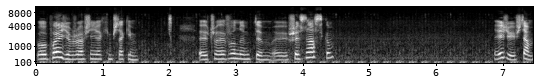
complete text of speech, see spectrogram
Bo powiedział, że właśnie jakimś takim e, czerwonym tym e, szesnastką. Jedzie już tam.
